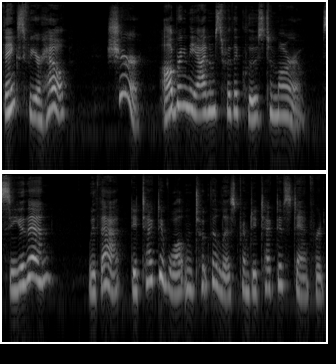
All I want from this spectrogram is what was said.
Thanks for your help. Sure, I'll bring the items for the clues tomorrow. See you then. With that, Detective Walton took the list from Detective Stanford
